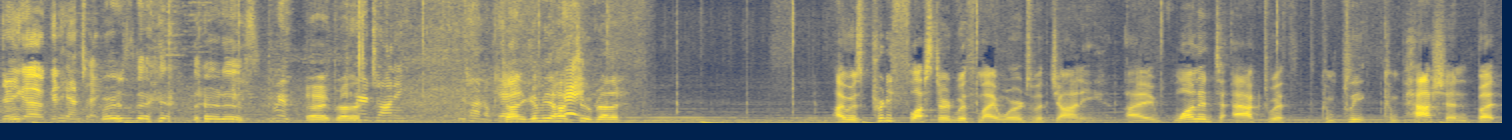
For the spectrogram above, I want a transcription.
There you oh. go. Good handshake. Where's the? there it is. Come here. All right, brother. Come here, Johnny. Come on, okay? Johnny, give me a hug Hey. too, brother. I was pretty flustered with my words with Johnny. I wanted to act with complete compassion, but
